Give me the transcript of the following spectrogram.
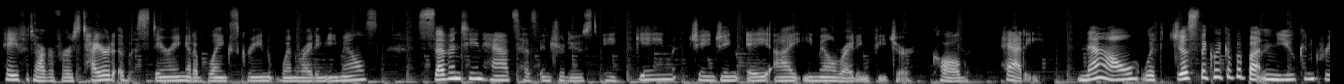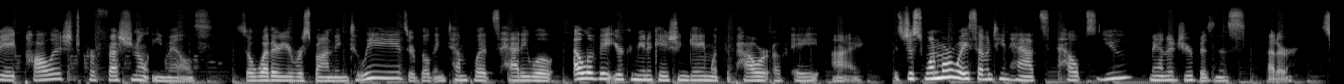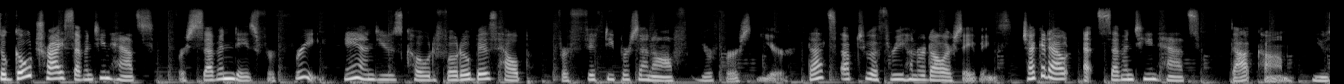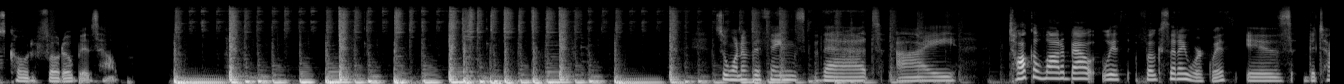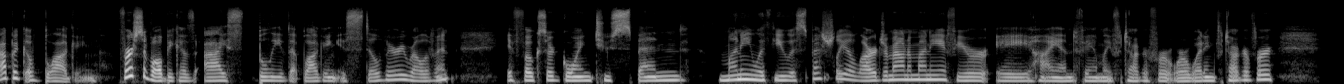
Hey, photographers, tired of staring at a blank screen when writing emails? 17 Hats has introduced a game changing AI email writing feature called Hattie. Now, with just the click of a button, you can create polished professional emails. So, whether you're responding to leads or building templates, Hattie will elevate your communication game with the power of AI. It's just one more way 17 Hats helps you manage your business better. So go try 17 Hats for seven days for free and use code PHOTOBIZHELP for 50% off your first year. That's up to a $300 savings. Check it out at 17hats.com. Use code PHOTOBIZHELP. So, one of the things that I talk a lot about with folks that I work with is the topic of blogging. First of all, because I believe that blogging is still very relevant. If folks are going to spend money with you, especially a large amount of money if you're a high end family photographer or a wedding photographer,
